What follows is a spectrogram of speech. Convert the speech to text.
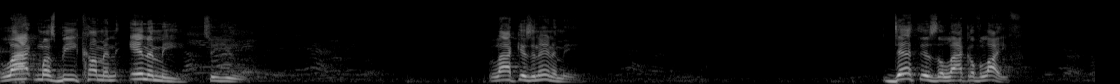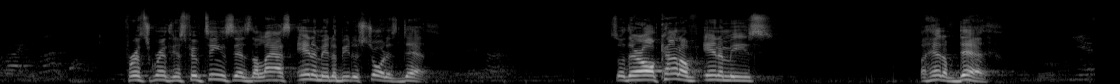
Lack must become an enemy to you. Lack is an enemy. Death is the lack of life. 1 Corinthians 15 says the last enemy to be destroyed is death. So there are all kind of enemies ahead of death. Yes,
